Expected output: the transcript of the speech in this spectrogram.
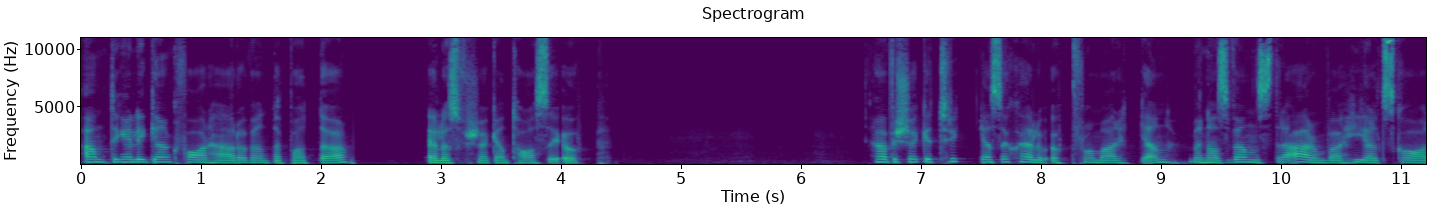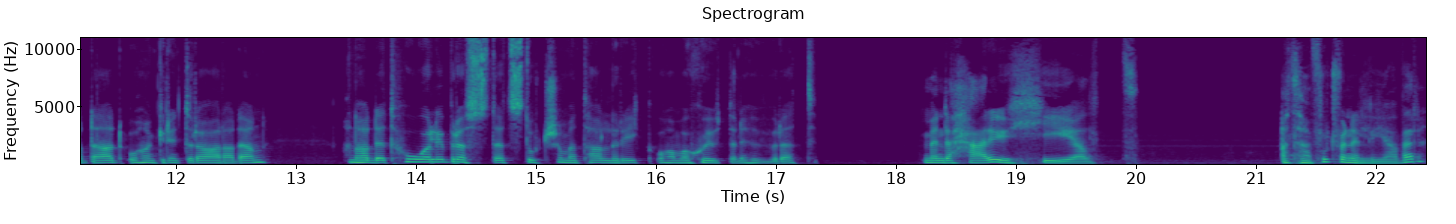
Antingen ligger han kvar här och väntar på att dö eller så försöker han ta sig upp. Han försöker trycka sig själv upp från marken, men hans vänstra arm var helt skadad och han kunde inte röra den. Han hade ett hål i bröstet stort som en tallrik och han var skjuten i huvudet. Men det här är ju helt... Att han fortfarande lever.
